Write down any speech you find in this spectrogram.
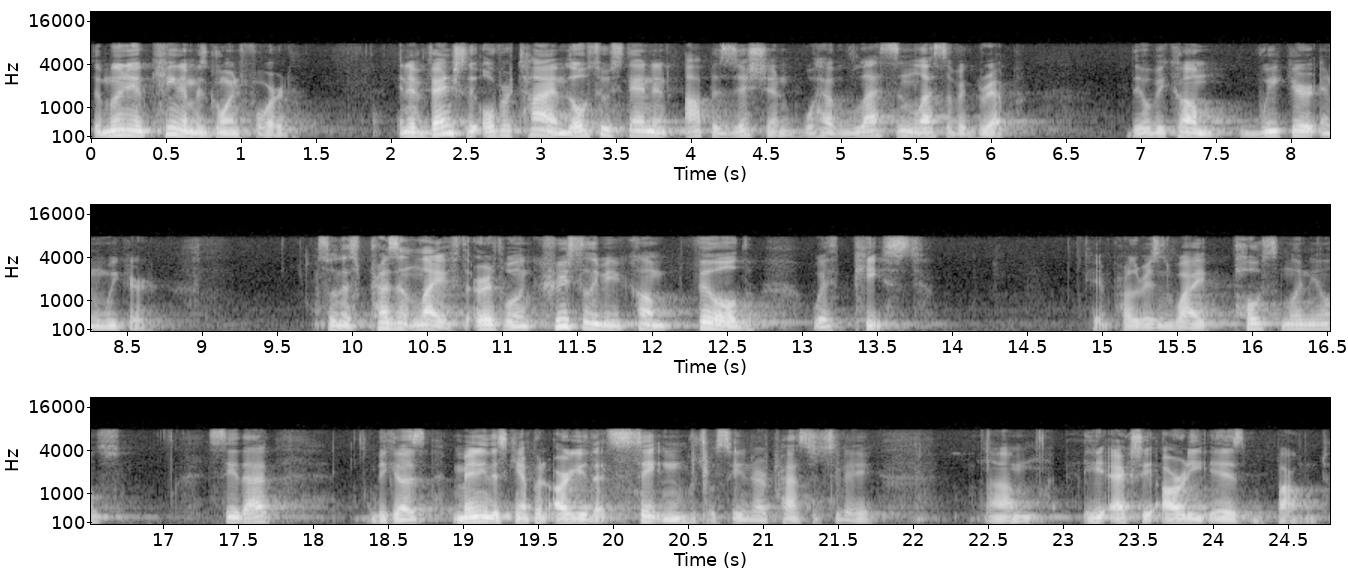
the millennial kingdom is going forward, and eventually, over time, those who stand in opposition will have less and less of a grip. They will become weaker and weaker. So, in this present life, the earth will increasingly become filled with peace. Okay, part of the reasons why post millennials see that, because many in this camp would argue that Satan, which we'll see in our passage today, um, he actually already is bound.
